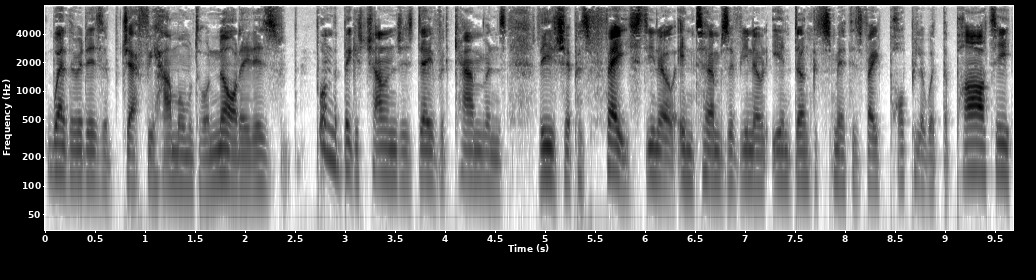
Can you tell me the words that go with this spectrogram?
whether it is a Geoffrey Howe moment or not, it is one of the biggest challenges David Cameron's leadership has faced, you know, in terms of, you know, Iain Duncan Smith is very popular with the party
